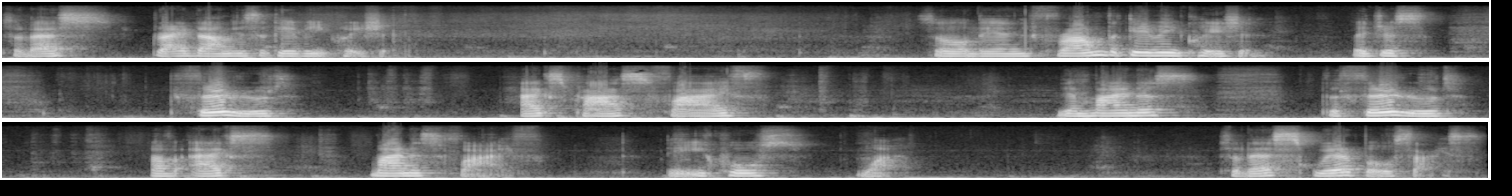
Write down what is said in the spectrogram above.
So let's write down this given equation. So then from the given equation, we just third root x plus 5 then minus the third root of x minus 5 then equals 1. So let's square both sides.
